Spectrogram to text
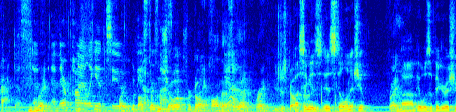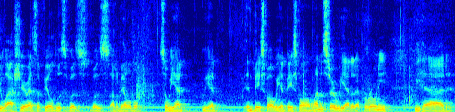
practice, and, Right. and they're piling into Right, the bus doesn't show up for Right, golf. all that, Yeah. yeah, right, you just go. Busing is, is still an issue. Right. Um, It was a bigger issue last year as the field was, was, was unavailable. So we had, we had, in baseball, we had baseball in Leominster, we had it at Pirone, we had,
